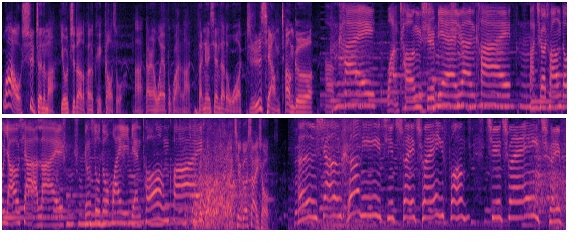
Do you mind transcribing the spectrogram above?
哇哦，是真的吗？有知道的朋友可以告诉我啊！当然我也不管了，反正现在的我只想唱歌。开，往城市边缘开，把车窗都摇下来，用速度换一点痛快。来切歌，下一首。很想和你一起吹吹风，去吹吹风。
